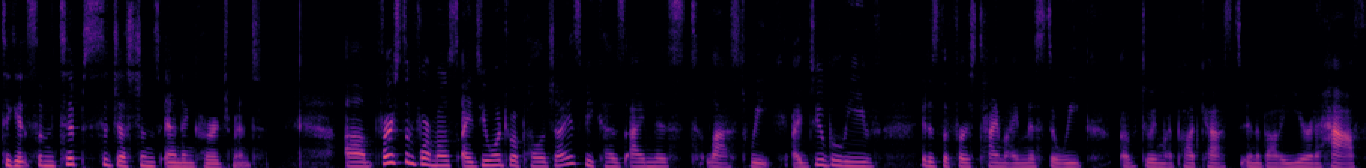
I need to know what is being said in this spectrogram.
to get some tips, suggestions, and encouragement. Um, first and foremost, I do want to apologize because I missed last week. I do believe it is the first time I missed a week of doing my podcast in about a year and a half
